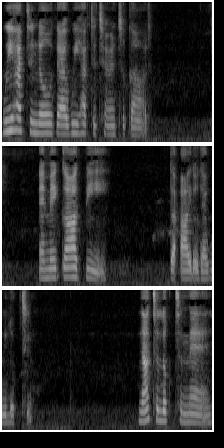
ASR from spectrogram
we have to know that we have to turn to God and make God be the idol that we look to. Not to look to man,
